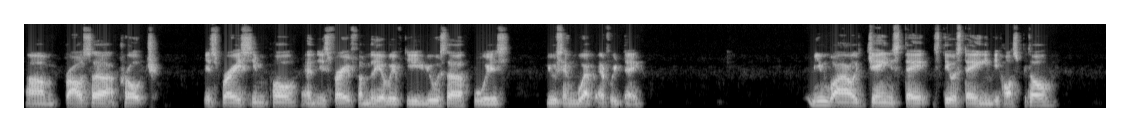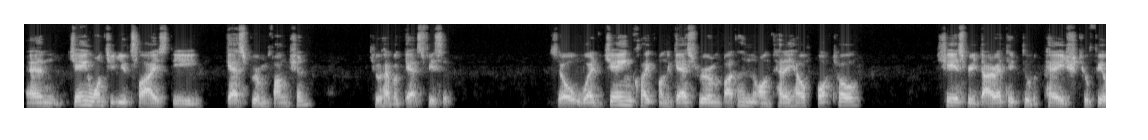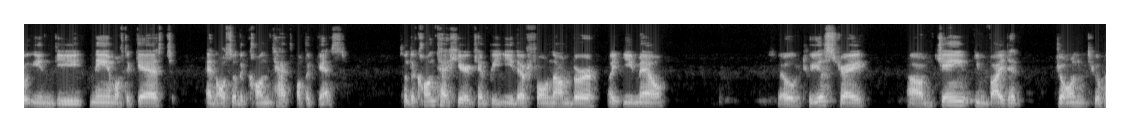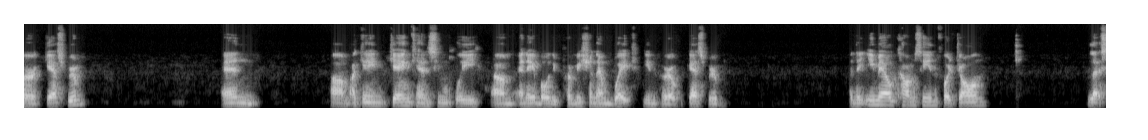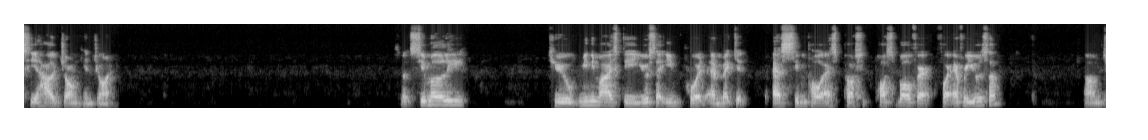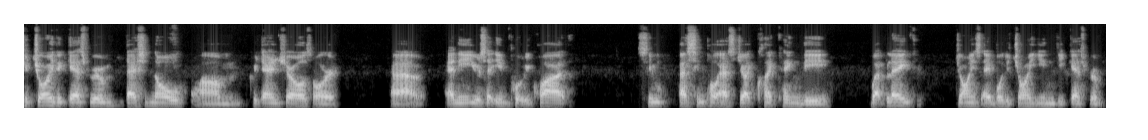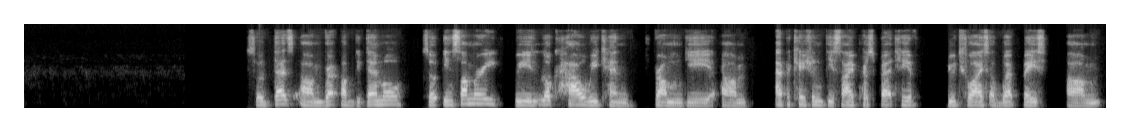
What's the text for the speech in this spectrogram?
um, browser approach, it's very simple and it's very familiar with the user who is using web every day. Meanwhile, Jane is stay, still staying in the hospital, and Jane wants to utilize the guest room function to have a guest visit. So when Jane clicks on the guest room button on telehealth portal, she is redirected to the page to fill in the name of the guest and also the contact of the guest. So the contact here can be either phone number or email. So to illustrate, um, Jane invited John to her guest room. And um, again, Jane can simply um, enable the permission and wait in her guest room. And the email comes in for John. Let's see how John can join. So similarly, to minimize the user input and make it as simple as pos possible for, for every user, um, to join the guest room, there's no um, credentials or uh, any user input required. Sim as simple as just clicking the web link, John is able to join in the guest room. So that's um, wrap up the demo. So in summary, we look how we can, from the um, application design perspective, utilize a web-based um,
